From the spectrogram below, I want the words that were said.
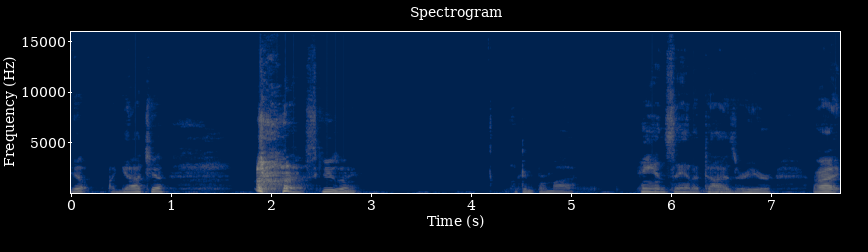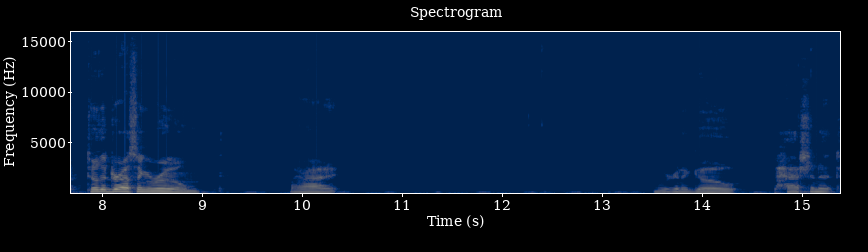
Yep, I got you. Excuse me. Looking for my hand sanitizer here. All right, to the dressing room. All right. We're going to go passionate.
